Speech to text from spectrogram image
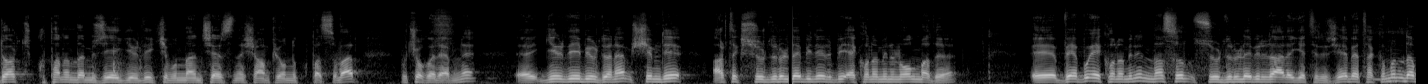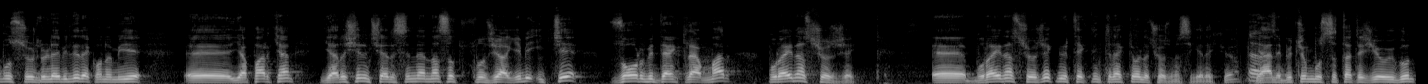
4 kupanın da müzeye girdiği ki bunların içerisinde şampiyonluk kupası var. Bu çok önemli. E, girdiği bir dönem şimdi artık sürdürülebilir bir ekonominin olmadığı e, ve bu ekonominin nasıl sürdürülebilir hale getireceği ve takımın da bu sürdürülebilir ekonomiyi e, yaparken yarışın içerisinde nasıl tutulacağı gibi iki zor bir denklem var. Burayı nasıl çözecek? E, burayı nasıl çözecek? Bir teknik direktörle çözmesi gerekiyor. Evet. Yani bütün bu stratejiye uygun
